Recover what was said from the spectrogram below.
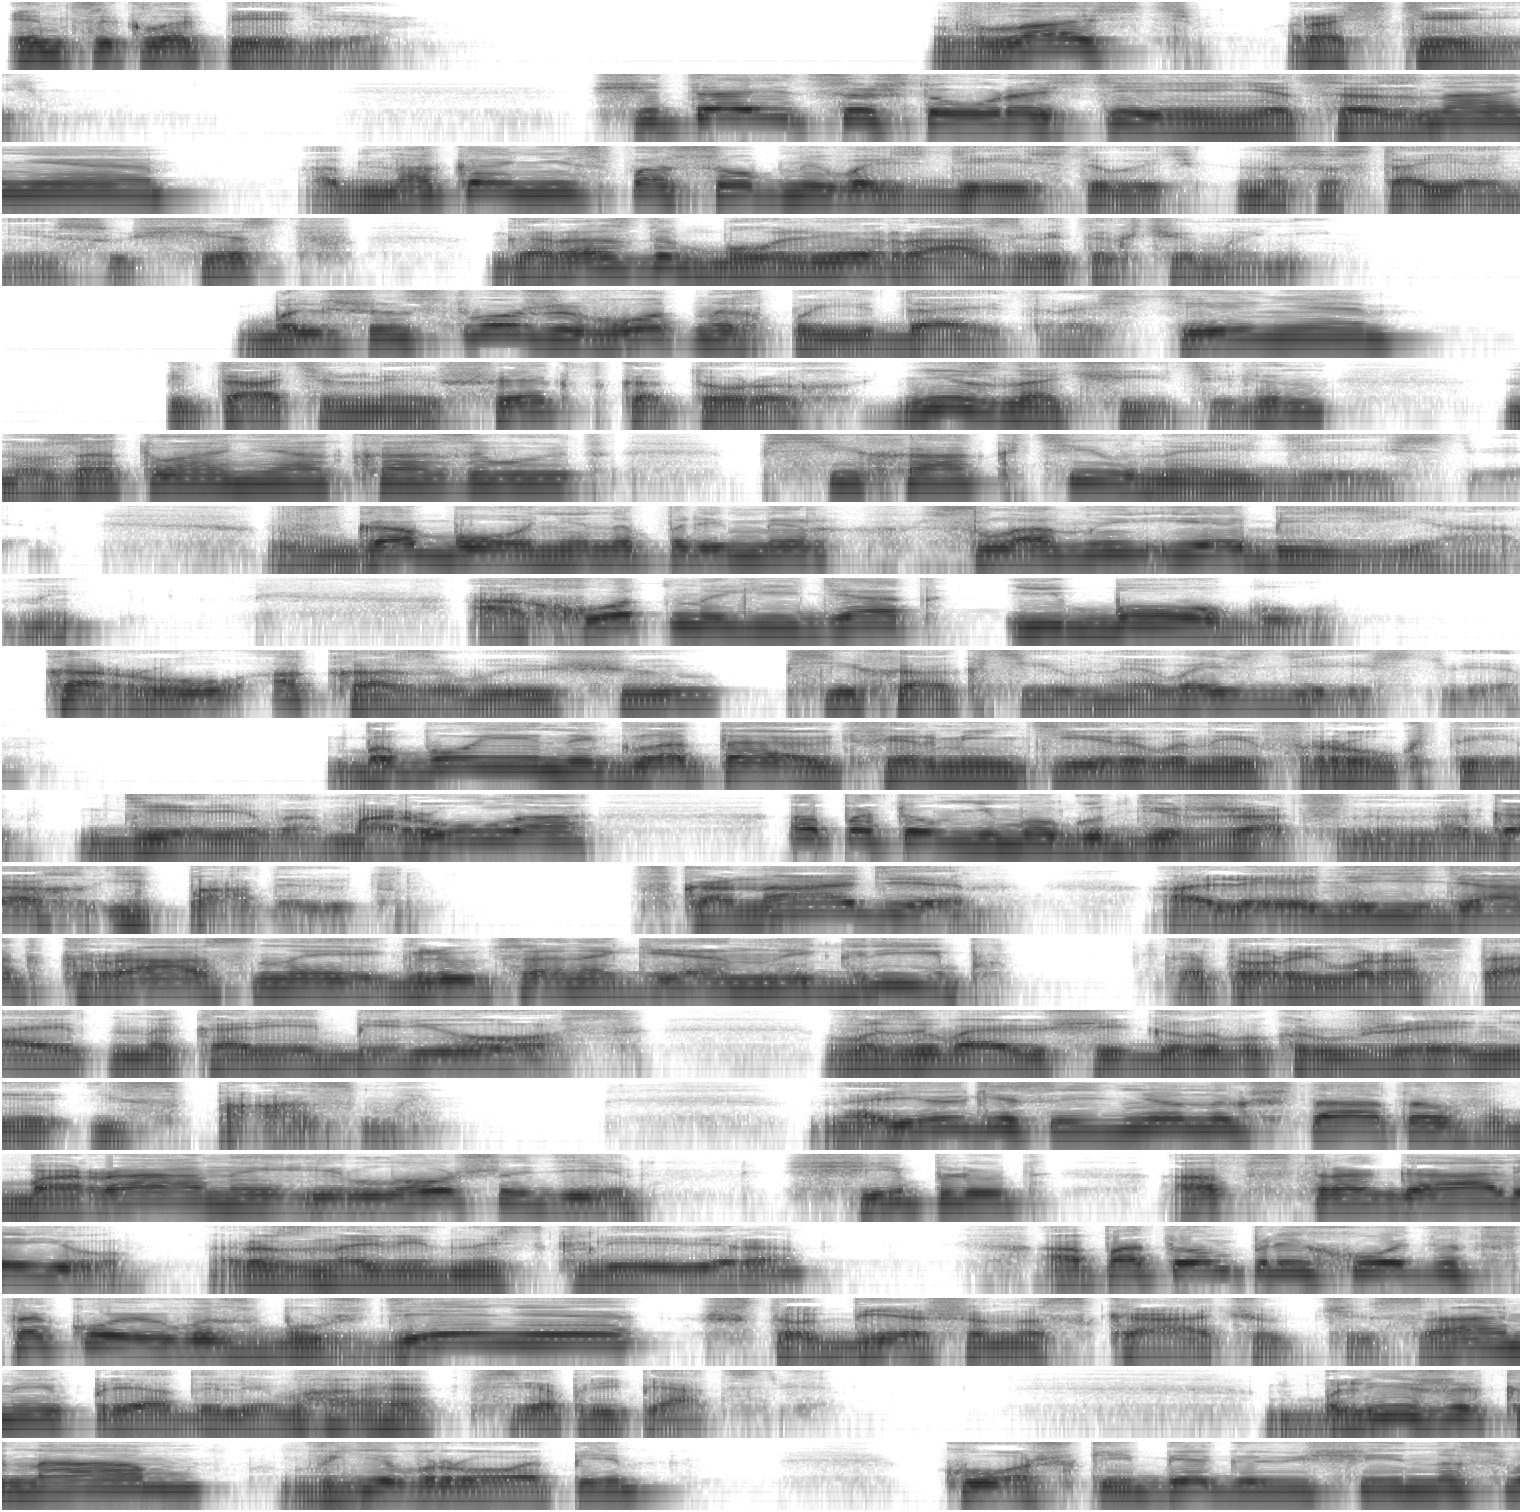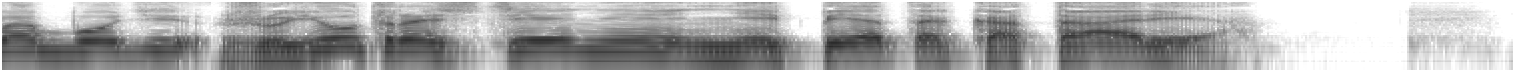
Энциклопедия. Власть растений. Считается, что у растений нет сознания, однако они способны воздействовать на состояние существ гораздо более развитых, чем они. Большинство животных поедает растения, питательный эффект которых незначителен, но зато они оказывают психоактивное действие. В Габоне, например, слоны и обезьяны охотно едят и Богу, кору, оказывающую психоактивное воздействие. Бабуины глотают ферментированные фрукты дерева марула, а потом не могут держаться на ногах и падают. В Канаде олени едят красный глюциногенный гриб, который вырастает на коре берез, вызывающий головокружение и спазмы. На юге Соединенных Штатов бараны и лошади щиплют австрогалию, разновидность клевера, а потом приходят в такое возбуждение, что бешено скачут часами, преодолевая все препятствия. Ближе к нам, в Европе, кошки, бегающие на свободе, жуют растение непета катария,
